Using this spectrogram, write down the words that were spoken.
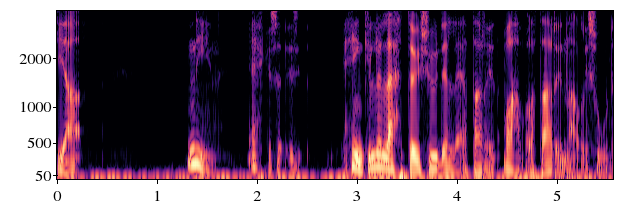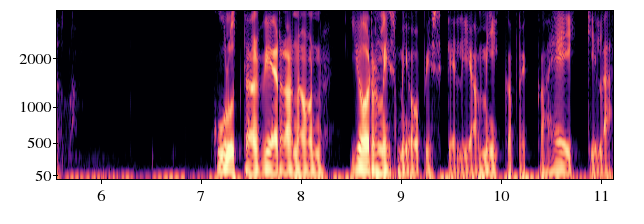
Ja niin, ehkä se henkilölähtöisyydellä ja tarin, vahvalla tarinallisuudella. Kuuluttajan vieraana on journalismiopiskelija Miikka-Pekka Heikkilä.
